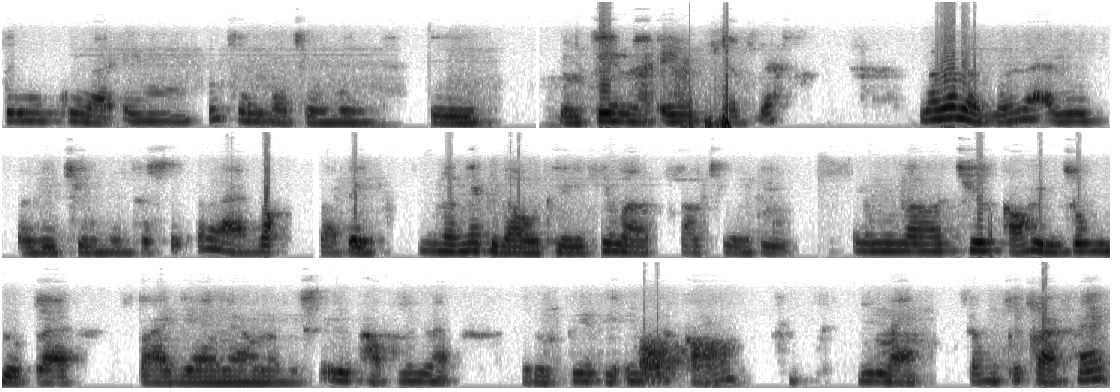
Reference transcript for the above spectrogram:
tiên khi là em bước chân vào trường mình thì đầu tiên là em cảm giác nó rất là mới lạ luôn. Bởi vì trường mình thực sự rất là rộng và đẹp. Và ngay từ đầu thì khi mà vào trường thì em uh, chưa có hình dung được là tòa nhà nào là mình sẽ được học. Nên là thì đầu tiên thì em đã có đi lạc trong một cái tòa khác.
